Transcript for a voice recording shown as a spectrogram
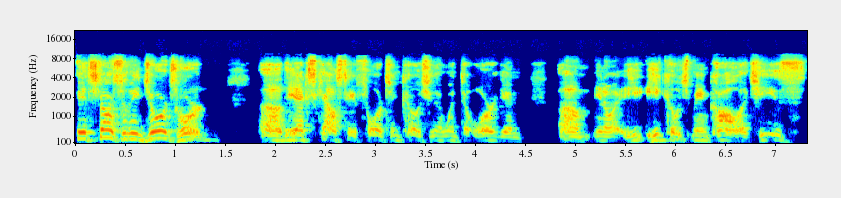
It starts with me, George Horton, uh, the ex Cal State Fullerton coach that went to Oregon. Um, you know, he, he coached me in college. He's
